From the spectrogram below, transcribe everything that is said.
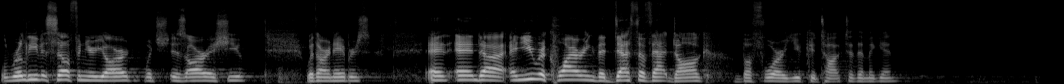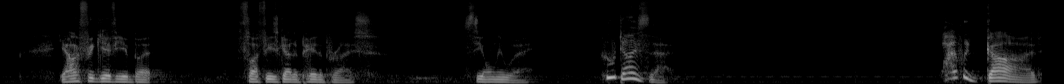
relieve itself in your yard, which is our issue? with our neighbors. And, and, uh, and you requiring the death of that dog before you could talk to them again? Yeah, I'll forgive you, but Fluffy's got to pay the price. It's the only way. Who does that? Why would God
